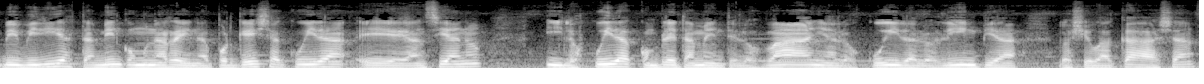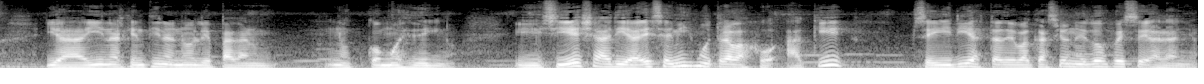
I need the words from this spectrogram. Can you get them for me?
vivirías también como una reina, porque ella cuida eh, ancianos y los cuida completamente, los baña, los cuida, los limpia, los lleva acá, allá, y ahí en Argentina no le pagan no, como es digno. Y si ella haría ese mismo trabajo aquí, seguiría hasta de vacaciones dos veces al año.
